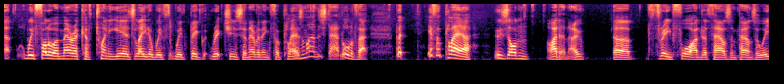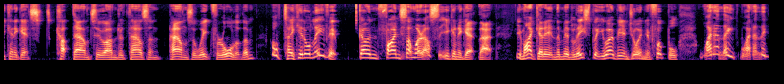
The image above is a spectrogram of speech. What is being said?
uh, we follow America 20 years later with, with big riches and everything for players, and I understand all of that. But if a player who's on, I don't know, uh, three, four hundred thousand pounds a week and it gets cut down to a hundred thousand pounds a week for all of them, well, take it or leave it. Go and find somewhere else that you're going to get that. You might get it in the Middle East, but you won't be enjoying your football. Why don't they? Why don't they?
